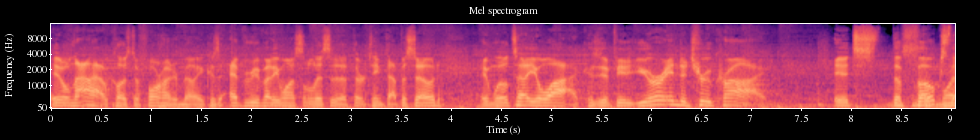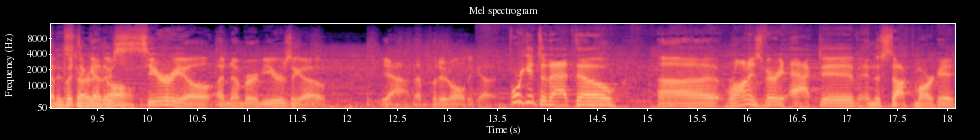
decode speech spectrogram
It'll now have close to 400 million because everybody wants to listen to the 13th episode. And we'll tell you why. Because if you're into true crime, it's the This is the folks that that put together. Serial a number of years ago. Yeah, that put it all together. Before we get to that, though, uh, Ron is very active in the stock market.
